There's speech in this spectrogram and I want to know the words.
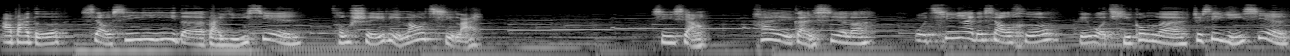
阿巴德小心翼翼地把银线从水里捞起来，心想：太感谢了！我亲爱的小河给我提供了这些银线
